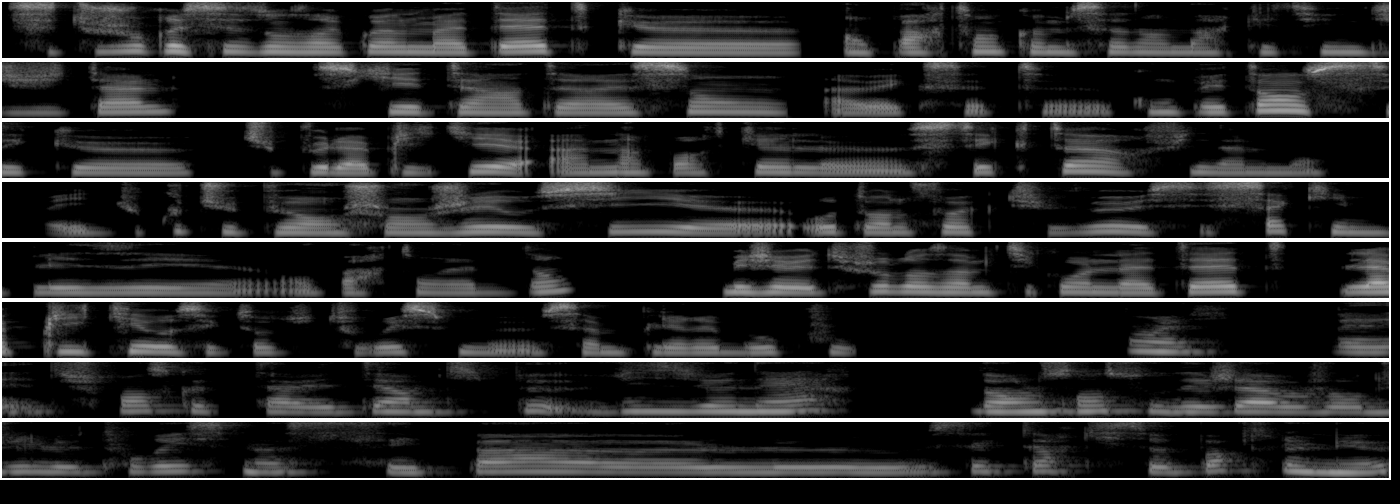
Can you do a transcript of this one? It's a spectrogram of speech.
c'est toujours resté dans un coin de ma tête que, en partant comme ça dans le marketing digital, ce qui était intéressant avec cette compétence, c'est que tu peux l'appliquer à n'importe quel secteur finalement. Et du coup, tu peux en changer aussi autant de fois que tu veux. Et c'est ça qui me plaisait en partant là-dedans mais j'avais toujours dans un petit coin de la tête, l'appliquer au secteur du tourisme, ça me plairait beaucoup. Oui, mais je pense que tu as été un petit peu visionnaire, dans le sens où déjà aujourd'hui le tourisme, c'est pas le secteur qui se porte le mieux.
